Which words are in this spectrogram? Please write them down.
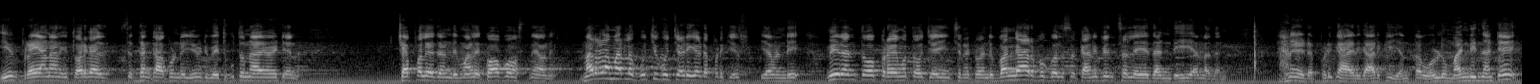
ఈ ప్రయాణానికి త్వరగా సిద్ధం కాకుండా ఏమిటి వెతుకుతున్నాయేమిటి అని చెప్పలేదండి. మళ్ళీ కోపం వస్తున్నాయని మరల మరల గుచ్చి గుచ్చి అడిగేటప్పటికి ఏమండి? మీరెంతో ప్రేమతో చేయించినటువంటి బంగారపు గొలుసు కనిపించలేదండి అన్నదండి. అనేటప్పటికి ఆయన గారికి ఎంత ఒళ్ళు మండిందంటే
